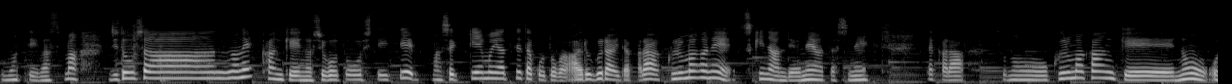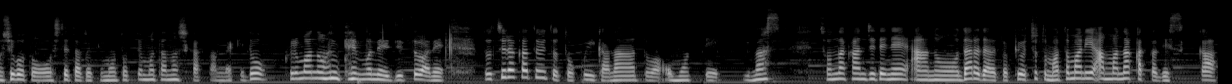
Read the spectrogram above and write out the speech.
思っています。まあ、自動車のね、関係の仕事をしていて、まあ、設計もやってたことがあるぐらいだから、車がね、好きなんだよね、私ね。だから、その車関係のお仕事をしてた時もとっても楽しかったんだけど、車の運転もね、実はね、どちらかというと得意かなとは思っています。そんな感じでね、あの、だらだらと今日ちょっとまとまりあんまなかったですが、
